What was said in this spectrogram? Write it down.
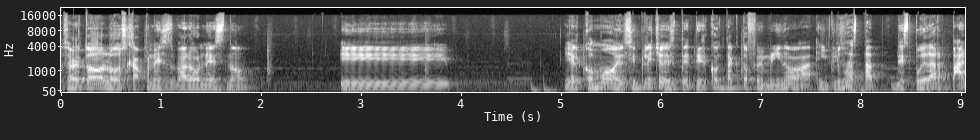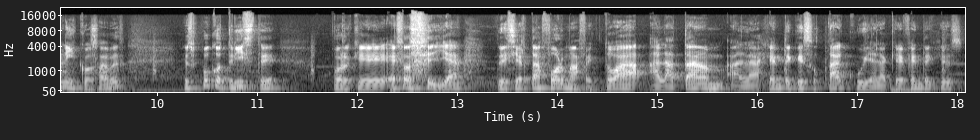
Sobre todo los japoneses varones, ¿no? Y y el cómo, el simple hecho de tener contacto femenino, incluso hasta después dar pánico, ¿sabes? Es un poco triste, Porque eso sí ya de cierta forma afectó a, a, la TAM, a la gente que es otaku y a la que, gente que es,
